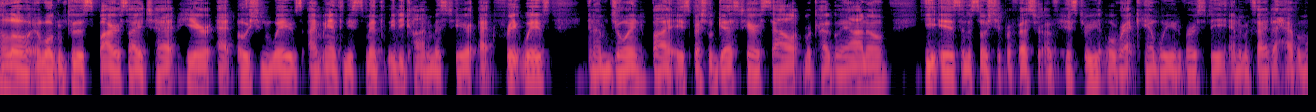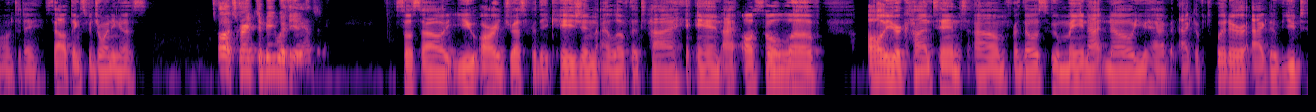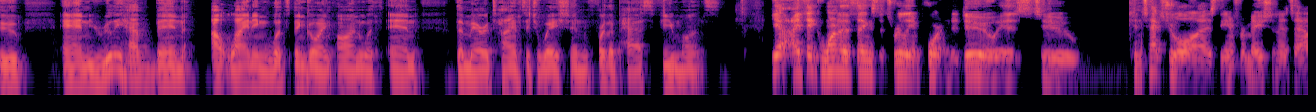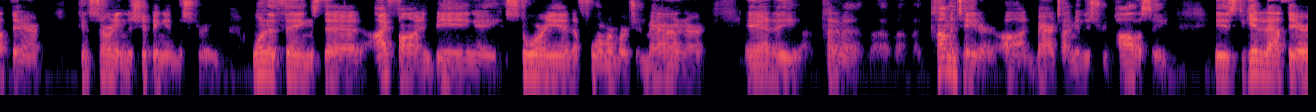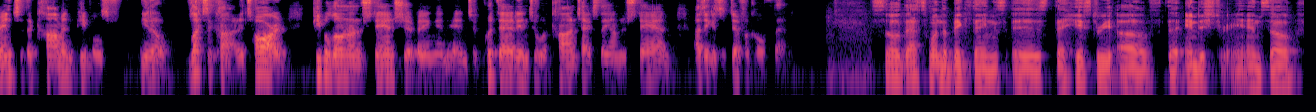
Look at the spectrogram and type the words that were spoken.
Hello, and welcome to this fireside chat here at Ocean Waves. I'm Anthony Smith, lead economist here at FreightWaves, and I'm joined by a special guest here, Sal Mercogliano. He is an associate professor of history over at Campbell University, and I'm excited to have him on today. Sal, thanks for joining us. Oh, it's great to be with you, Anthony. So, Sal, you are dressed for the occasion. I love the tie, and I also love all your content. Um, for those who may not know, you have an active Twitter, active YouTube, and you really have been outlining what's been going on within the maritime situation for the past few months. Yeah, I think one of the things that's really important to do is to contextualize the information that's out there concerning the shipping industry. One of the things that I find being a historian, a former merchant mariner, and a kind of a, a commentator on maritime industry policy is to get it out there into the common people's you know lexicon. It's hard. People don't understand shipping and, and to put that into a context they understand i think it's a difficult thing. So that's one of the big things is the history of the industry. And so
